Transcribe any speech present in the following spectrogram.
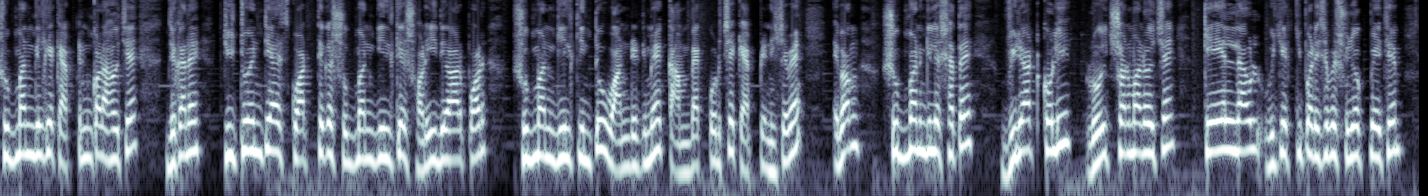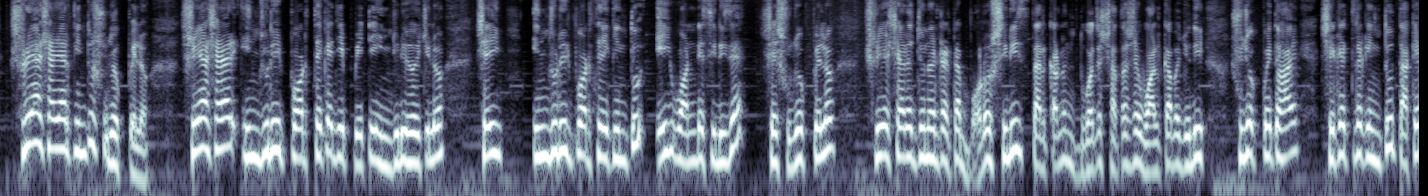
শুভমান গিলকে ক্যাপ্টেন করা হয়েছে, যেখানে টি টোয়েন্টি আর স্কোয়াড থেকে শুভমান গিলকে সরিয়ে দেওয়ার পর শুভমান গিল কিন্তু ওয়ানডে টিমে কাম করছে ক্যাপ্টেন হিসেবে। এবং শুভমান গিলের সাথে বিরাট কোহলি, রোহিত শর্মা রয়েছে, K L Rahul wicket keeper হিসেবে সুযোগ পেয়েছে শ্রেয়াস আয়ার কিন্তু সুযোগ পেল। শ্রেয়াস আয়ার ইঞ্জুরির পর থেকে যে পেটে ইঞ্জুরি হয়েছিল, সেই ইঞ্জুরির পর থেকে কিন্তু এই ওয়ানডে সিরিজে সে সুযোগ পেল। শ্রেয়াস আয়ারের জন্য এটা একটা বড় সিরিজ তার কারণ দু হাজার সাতাশে ওয়ার্ল্ড কাপে যদি সুযোগ পেতে হয়, সেক্ষেত্রে কিন্তু তাকে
